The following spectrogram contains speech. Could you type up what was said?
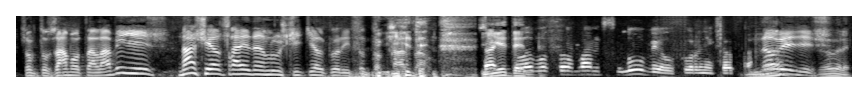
som to zamotala. Vidíš, našiel sa jeden luštiteľ, ktorý to dokázal. Tak, Jeden. lebo som vám slúbil, kurník šopa. No, vidíš. Dobre.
